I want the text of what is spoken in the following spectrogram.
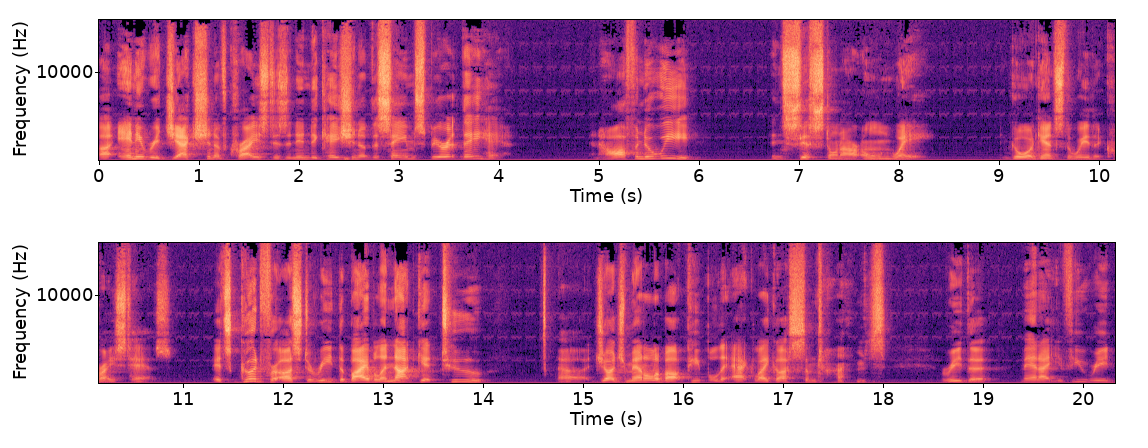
uh, any rejection of Christ is an indication of the same spirit they had. And how often do we insist on our own way and go against the way that Christ has? It's good for us to read the Bible and not get too uh, judgmental about people that act like us sometimes. read the, man, I, if you read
